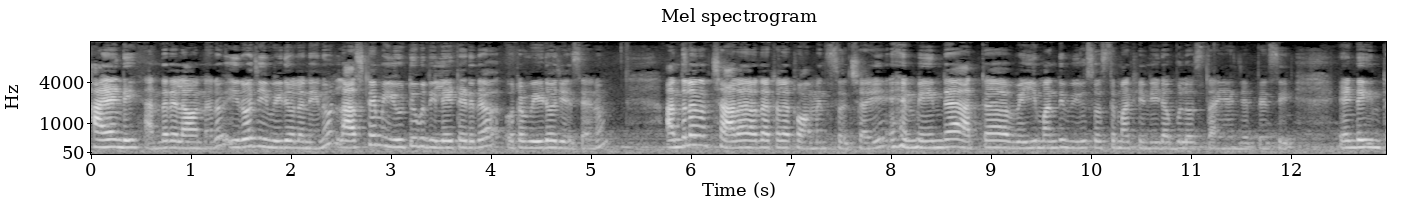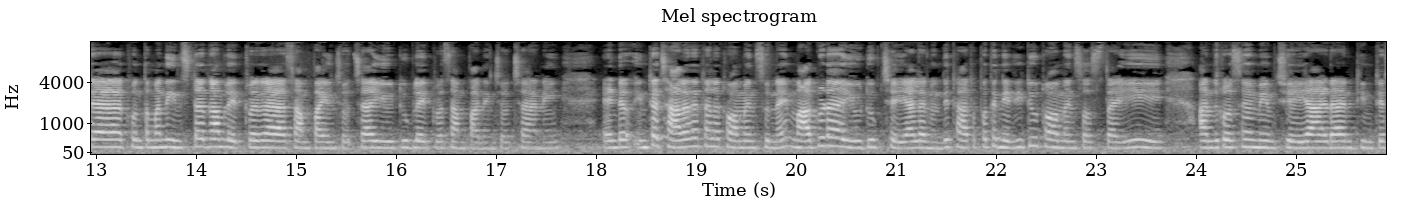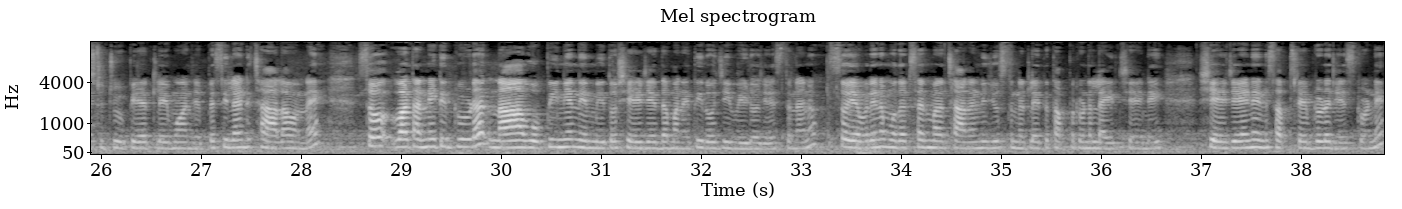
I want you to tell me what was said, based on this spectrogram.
Hi అండి అందరు ఎలా ఉన్నారు? ఈరోజు ఈ వీడియోలో నేను లాస్ట్ టైం యూట్యూబ్ రిలేటెడ్గా ఒక వీడియో చేశాను. అందులో నాకు చాలా రకాల కామెంట్స్ వచ్చాయి. మెయిన్గా అట్ట వెయ్యి మంది వ్యూస్ వస్తే మాకు ఎన్ని డబ్బులు వస్తాయి అని చెప్పేసి. అండ్ ఇంత కొంతమంది ఇన్స్టాగ్రామ్లో ఎక్కువగా సంపాదించవచ్చా యూట్యూబ్లో ఎక్కువ సంపాదించవచ్చా అని. అండ్ ఇంకా చాలా రకాల కామెంట్స్ ఉన్నాయి. మాకు కూడా యూట్యూబ్ చేయాలని ఉంది. కాకపోతే నెగిటివ్ కామెంట్స్ వస్తాయి. అందుకోసమే మేము చేయడానికి ఇంట్రెస్ట్ చూపించట్లేము అని చెప్పేసి ఇలాంటి చాలా ఉన్నాయి. సో వాటన్నిటికి కూడా నా ఒపీనియన్ నేను మీతో షేర్ చేద్దామని అయితే ఈరోజు ఈ వీడియో చేస్తున్నాను. సో ఎవరైనా మొదటిసారి మన ఛానల్ని చూస్తున్నట్లయితే తప్పకుండా లైక్ చేయండి. షేర్ చేయండి అండ్ సబ్స్క్రైబ్ కూడా చేసుకోండి.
